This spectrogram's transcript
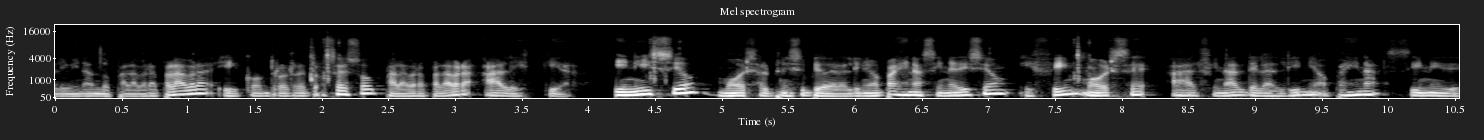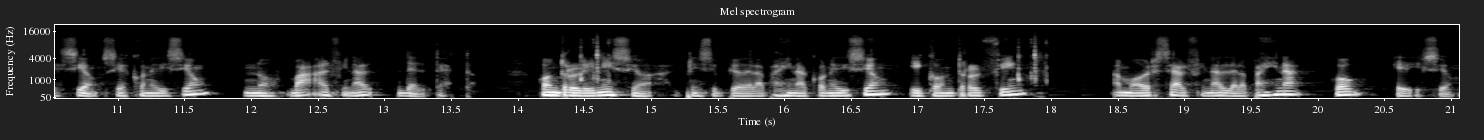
eliminando palabra a palabra y control retroceso, palabra a palabra a la izquierda. Inicio, moverse al principio de la línea o página sin edición y fin, moverse al final de la línea o página sin edición. Si es con edición, nos va al final del texto. Control inicio al principio de la página con edición y control fin a moverse al final de la página con edición.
